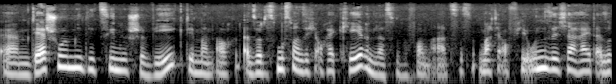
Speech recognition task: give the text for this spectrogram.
ähm, der schulmedizinische Weg, den man auch, also das muss man sich auch erklären lassen vom Arzt. Das macht ja auch viel Unsicherheit. Also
